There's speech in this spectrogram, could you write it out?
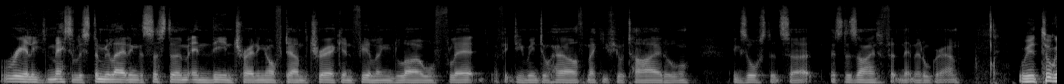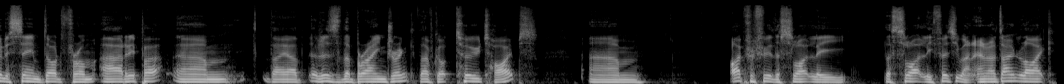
really massively stimulating the system and then trading off down the track and feeling low or flat, affecting your mental health, making you feel tired or exhausted. So it's designed to fit in that middle ground. We're talking to Sam Dodd from Arepa. Um, they are. It is the brain drink. They've got two types. Um, I prefer the slightly the slightly fizzy one, and I don't like.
